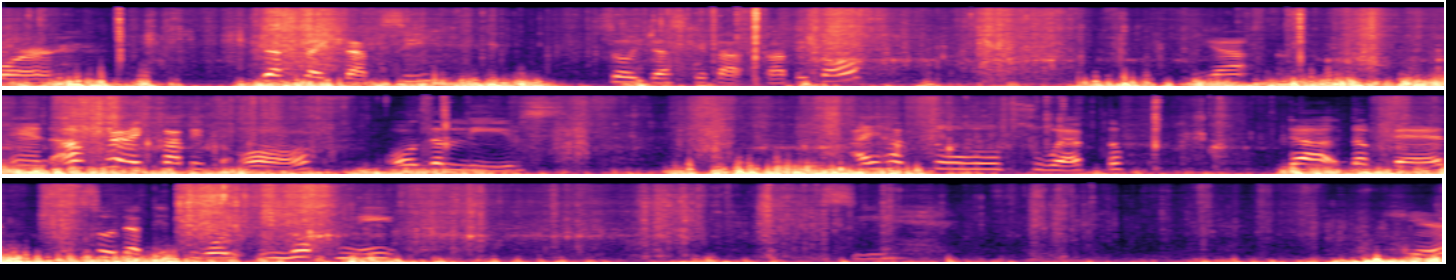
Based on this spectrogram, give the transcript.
or just like that see? So just get a, cut it off. Yeah. And after I cut it off all the leaves I have to sweep the the, the bed so that it will look neat see here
